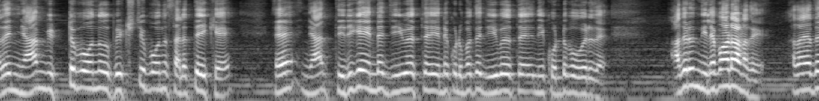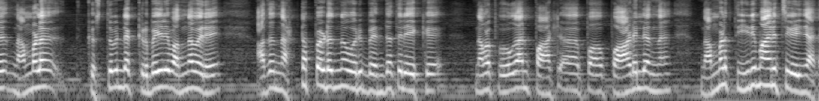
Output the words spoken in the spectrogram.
അത് ഞാൻ വിട്ടുപോകുന്ന ഉപേക്ഷിച്ചു പോകുന്ന സ്ഥലത്തേക്ക് ഞാൻ തിരികെ എന്റെ ജീവിതത്തെ എന്റെ കുടുംബത്തെ ജീവിതത്തെ നീ കൊണ്ടുപോകരുത്. അതൊരു നിലപാടാണത്. അതായത് നമ്മൾ ക്രിസ്തുവിന്റെ കൃപയിൽ വന്നവരെ അത് നഷ്ടപ്പെടുന്ന ഒരു ബന്ധത്തിലേക്ക് നമ്മൾ പോകാൻ പാടില്ലെന്ന് നമ്മൾ തീരുമാനിച്ചു കഴിഞ്ഞാൽ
